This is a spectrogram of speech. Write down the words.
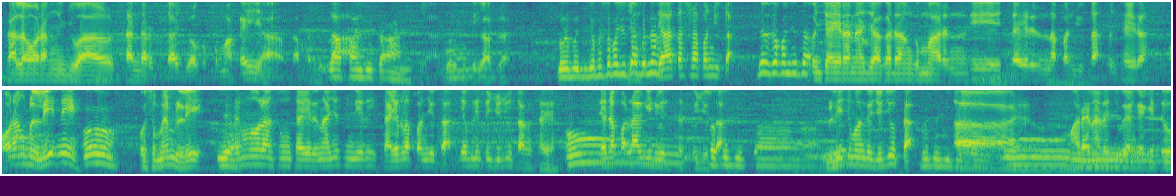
kalau orang jual standar kita jual ke pemakai ya 8 juta 8 jutaan. ya 2013 2013 8 juta Ya, bener? di atas 8 juta Di atas 8 juta. pencairan aja kadang kemarin dicairin 8 juta pencairan orang beli nih Oh, konsumen beli Iya. saya mau langsung cairin aja sendiri cair 8 juta dia beli 7 juta ke saya oh. Dia dapat lagi duit 1 juta. 1 juta. beli cuma 7 juta Beli 7 juta. Ya. Oh, kemarin ada juga yang kayak gitu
